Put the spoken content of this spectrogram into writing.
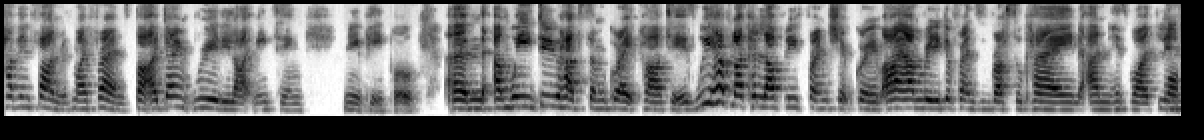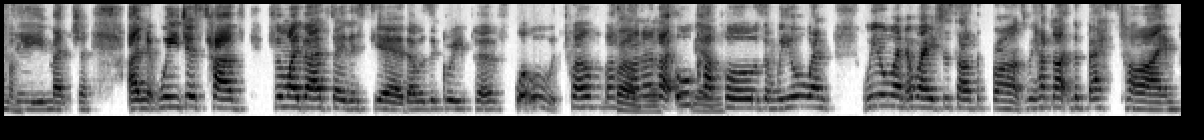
having fun with my friends, but I don't really like meeting new people. Um, and we do have some great parties. We have like a lovely friendship group. I am really good friends with Russell Kane and his wife. Lindsay. You mentioned, and we just have for my birthday this year. There was a group of what, what twelve of us, 12 Anna, like all yeah. couples, and we all went. We all went away to the south of France. We had like the best time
